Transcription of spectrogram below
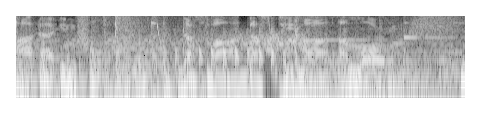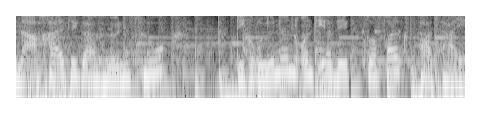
HR Info. Das war das Thema am Morgen. Nachhaltiger Höhenflug, die Grünen und ihr Weg zur Volkspartei.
